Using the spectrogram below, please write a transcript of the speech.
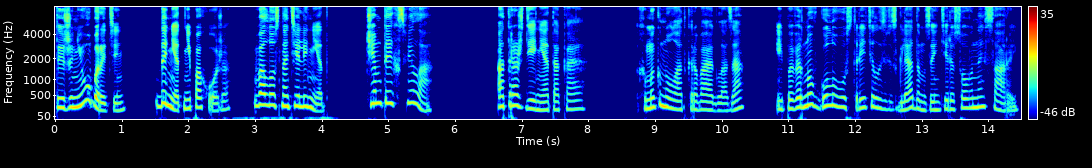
Ты же не оборотень?» «Да нет, не похоже. Волос на теле нет. Чем ты их свела?» «От рождения такая», Хмыкнула, открывая глаза, и, повернув голову, встретилась взглядом заинтересованной Сарой.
